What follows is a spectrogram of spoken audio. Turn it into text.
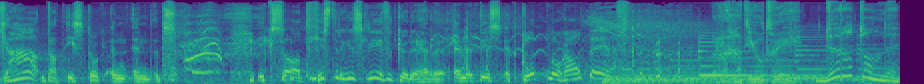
Ja, dat is toch... En, en het, ik zou het gisteren geschreven kunnen hebben. En het, is, het klopt nog altijd. Radio 2. De Rotonde.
